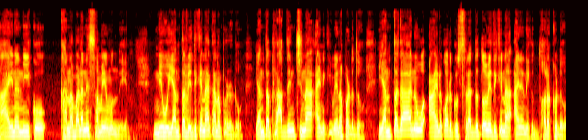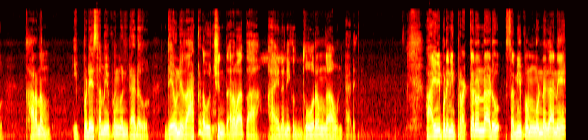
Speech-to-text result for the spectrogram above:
ఆయన నీకు కనబడని సమయం ఉంది. నీవు ఎంత వెతికినా కనపడడు. ఎంత ప్రార్థించినా ఆయనకి వినపడదు. ఎంతగా నువ్వు ఆయన కొరకు శ్రద్ధతో వెతికినా ఆయన నీకు దొరకడు. కారణం ఇప్పుడే సమీపంగా ఉంటాడు దేవుని రాకడ వచ్చిన తర్వాత ఆయన నీకు దూరంగా ఉంటాడు. ఆయన ఇప్పుడు నీ ప్రక్కనున్నాడు సమీపంగా ఉండగానే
